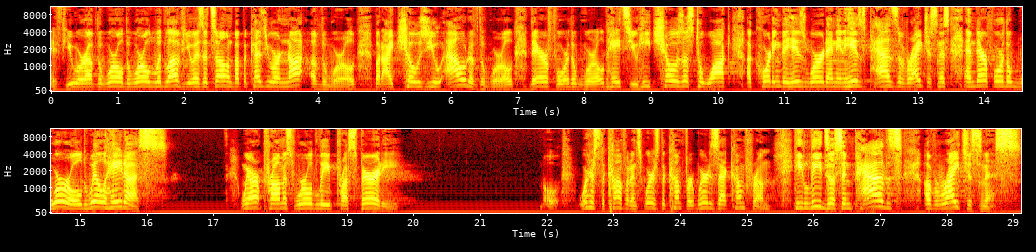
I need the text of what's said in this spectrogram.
If you were of the world, the world would love you as its own. But because you are not of the world, but I chose you out of the world, therefore the world hates you. He chose us to walk according to His word and in His paths of righteousness, and therefore the world will hate us. We aren't promised worldly prosperity. Oh, where's the confidence? Where's the comfort? Where does that come from? He leads us in paths of righteousness.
